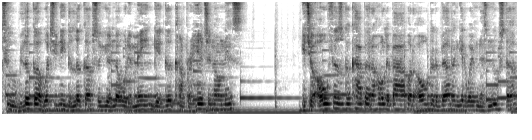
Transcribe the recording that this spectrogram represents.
to look up what you need to look up so you'll know what it means. Get good comprehension on this. Get your old physical copy of the Holy Bible. The older the better, and get away from this new stuff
